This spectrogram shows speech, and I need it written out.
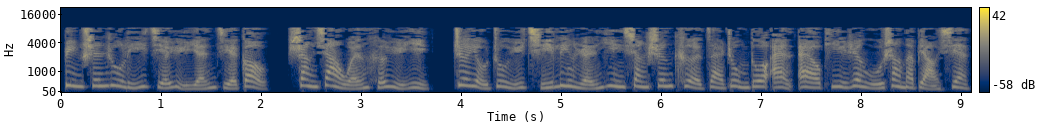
并深入理解语言结构、上下文和语义。这有助于其令人印象深刻在众多 NLP 任务上的表现。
